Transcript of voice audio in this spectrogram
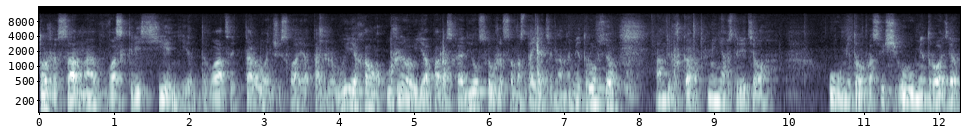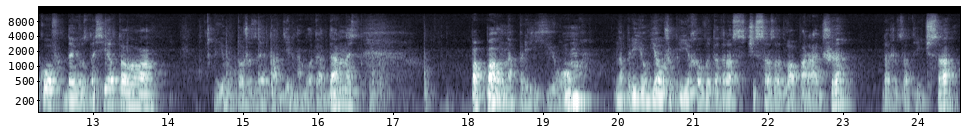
То же самое в воскресенье 22 числа я также выехал. Уже я порасходился, уже самостоятельно на метро все. Андрюшка меня встретил у метро, просвещ... у метро Озерков, довез до Сертолова. Ему тоже за это отдельная благодарность. Попал на прием. На прием я уже приехал в этот раз часа за два пораньше, даже за три часа.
